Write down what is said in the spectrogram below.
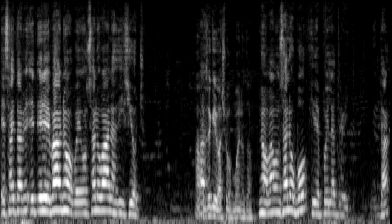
Exactamente, eh, eh, va, no, Gonzalo va a las 18. Ah, pensé que iba yo, bueno, está. No, va Gonzalo, vos y después la entrevista. ¿Está?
